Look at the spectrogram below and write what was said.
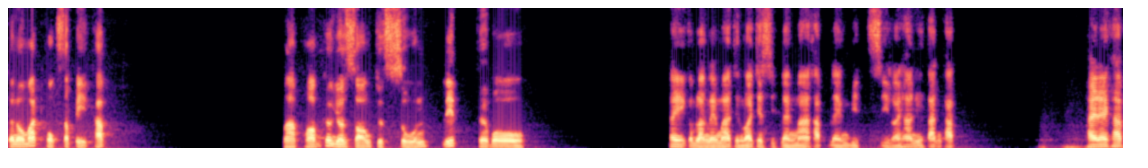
ตโนมัติ 6 สปีดครับ มาพร้อมเครื่องยนต์ 2.0 ลิตรเทอร์โบ ให้กำลังแรงม้าถึง 170 แรงม้าครับ แรงบิด 405 นิวตันครับ ภายในครับ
